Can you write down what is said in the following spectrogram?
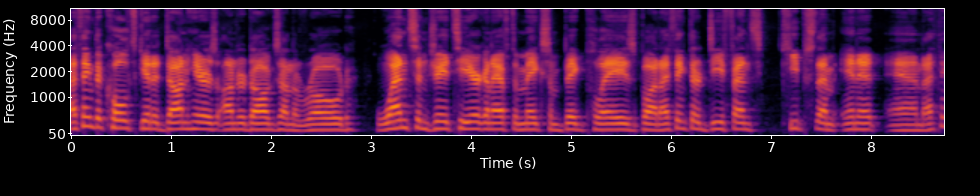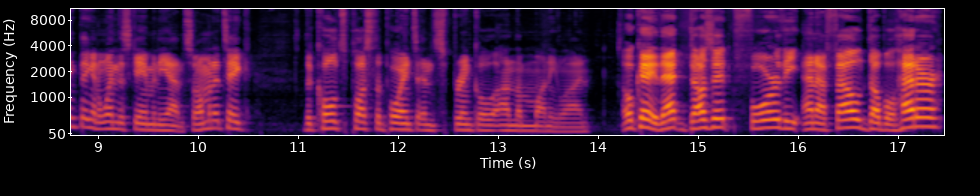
I think the Colts get it done here as underdogs on the road. Wentz and JT are going to have to make some big plays, but I think their defense keeps them in it, and I think going to win this game in the end. So I'm going to take the Colts plus the points and sprinkle on the money line. Okay, that does it for the NFL doubleheader.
